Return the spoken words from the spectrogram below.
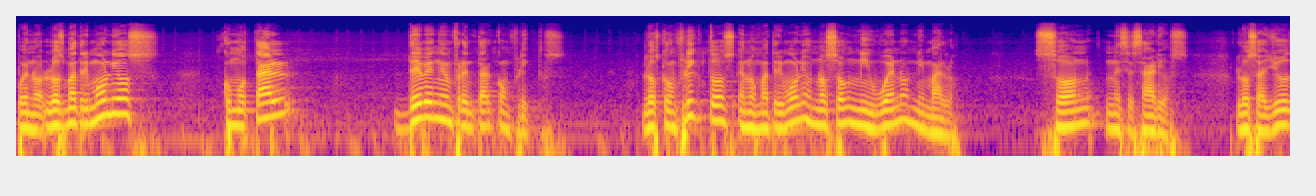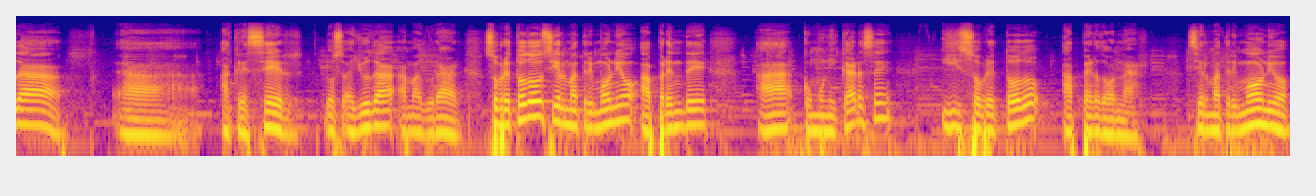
Bueno, los matrimonios como tal deben enfrentar conflictos. Los conflictos en los matrimonios no son ni buenos ni malos, son necesarios. Los ayuda a, crecer, los ayuda a madurar. Sobre todo si el matrimonio aprende a comunicarse y sobre todo a perdonar. Si el matrimonio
